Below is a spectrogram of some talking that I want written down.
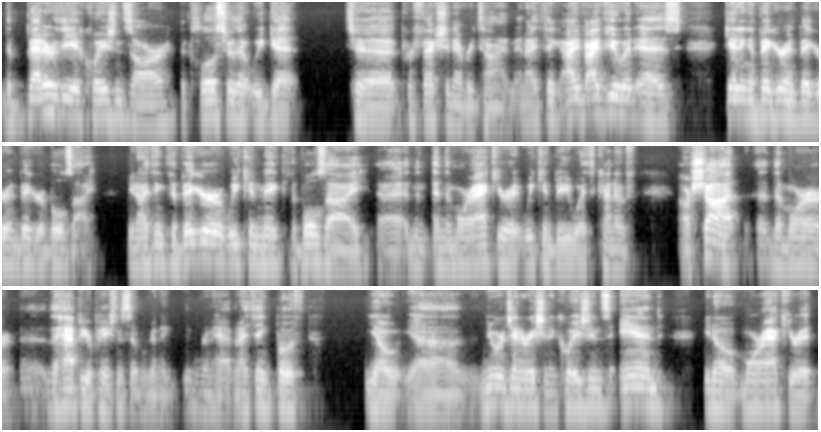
the better the equations are, the closer that we get to perfection every time. And I think I, I view it as getting a bigger and bigger and bigger bullseye. You know, I think the bigger we can make the bullseye uh, and, and the more accurate we can be with kind of our shot, the more uh, the happier patients that we're going to we're going to have. And I think both you know uh, newer generation equations and you know more accurate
